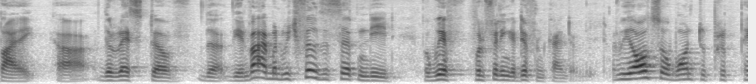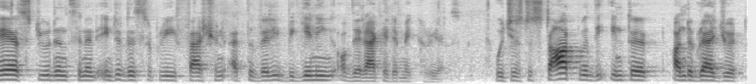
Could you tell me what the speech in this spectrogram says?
by uh, the rest of the, the environment, which fills a certain need, but we're fulfilling a different kind of need. We also want to prepare students in an interdisciplinary fashion at the very beginning of their academic careers, which is to start with the inter undergraduate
